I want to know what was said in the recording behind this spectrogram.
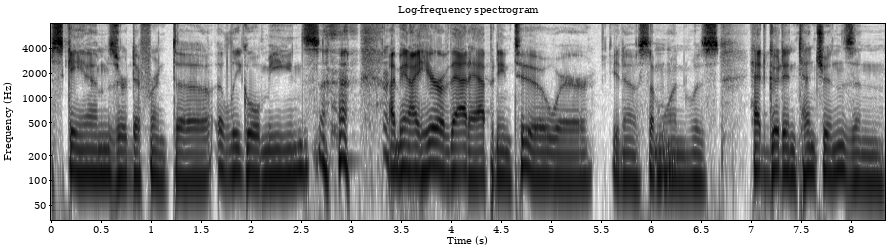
scams or different uh, illegal means i mean i hear of that happening too where you know someone was had good intentions and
